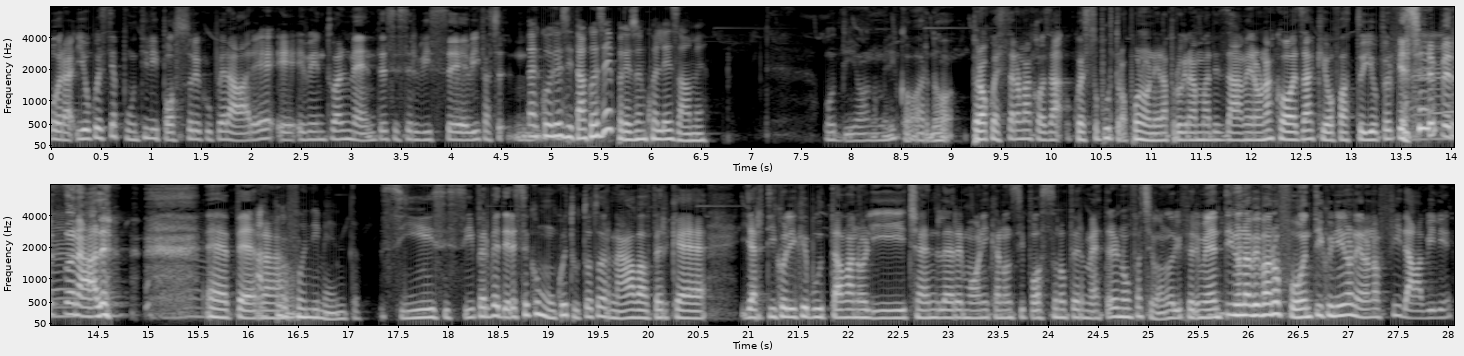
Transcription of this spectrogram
Ora, io questi appunti li posso recuperare e eventualmente se servisse vi faccio... Per curiosità, cosa hai preso in quell'esame? Oddio, non mi ricordo. Però questa era una cosa, questo purtroppo non era programma d'esame, era una cosa che ho fatto io per piacere Ah. personale. Eh, per, Approfondimento. sì, sì, sì, per vedere se comunque tutto tornava, perché gli articoli che buttavano lì Chandler e Monica non si possono permettere, non facevano riferimenti, non avevano fonti, quindi non erano affidabili.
